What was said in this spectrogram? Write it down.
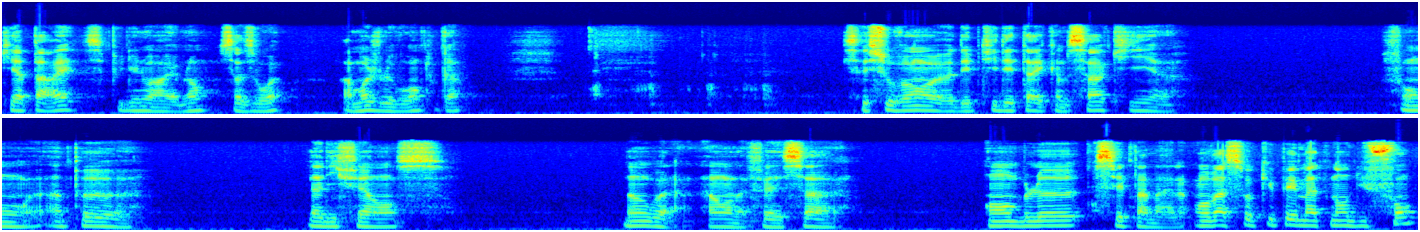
qui apparaît. C'est plus du noir et blanc, ça se voit. Enfin, moi je le vois en tout cas. C'est souvent euh, des petits détails comme ça qui euh, font un peu euh, la différence. Donc voilà, là on a fait ça en bleu, c'est pas mal. On va s'occuper maintenant du fond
